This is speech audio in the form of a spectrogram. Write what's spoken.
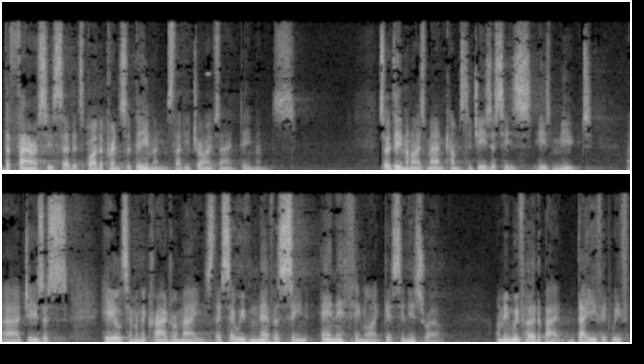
the Pharisees said it's by the prince of demons that he drives out demons. So a demonized man comes to Jesus. He's, he's mute. Uh, Jesus heals him, and the crowd are amazed. They say, We've never seen anything like this in Israel. I mean, we've heard about David, we've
